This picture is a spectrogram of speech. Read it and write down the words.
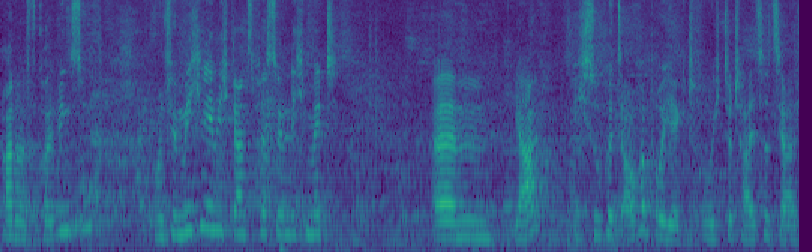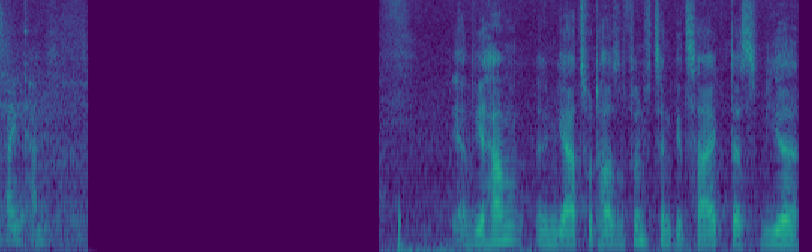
Adolf Kolbing sucht. Und für mich nehme ich ganz persönlich mit, ähm, ja, ich suche jetzt auch ein Projekt, wo ich total sozial sein kann. Ja, wir haben im Jahr 2015 gezeigt, dass wir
